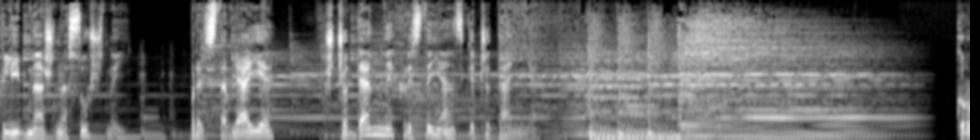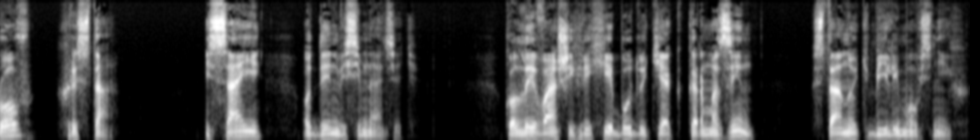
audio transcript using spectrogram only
Хліб наш насущний представляє щоденне християнське читання. Кров Христа. Ісаї 1.18 Коли ваші гріхи будуть як кармазин, стануть білі, мов сніг.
